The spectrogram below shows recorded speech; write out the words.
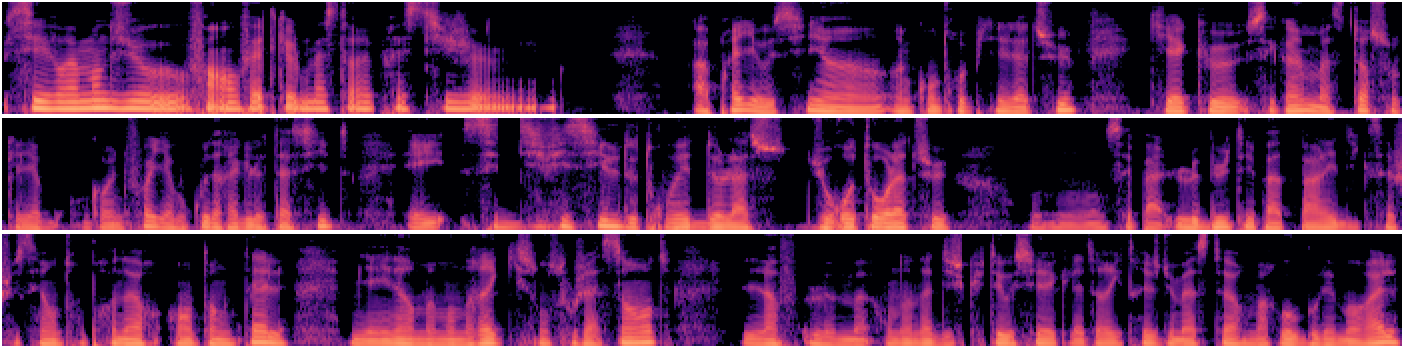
c'est vraiment dû au, enfin, au fait que le master est prestigieux. Après, il y a aussi un, contre-pied là-dessus, qui est que c'est quand même un master sur lequel, il y a, encore une fois, il y a beaucoup de règles tacites, et c'est difficile de trouver du retour là-dessus on, sait pas, le but n'est pas de parler d'XHEC entrepreneur en tant que tel, mais il y a énormément de règles qui sont sous-jacentes. on en a discuté aussi avec la directrice du master, Margot Boulet-Morel.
